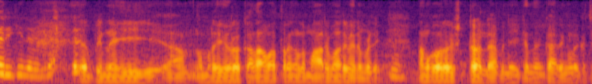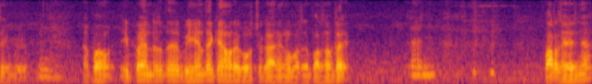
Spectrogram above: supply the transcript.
ഒരിക്കലും ഇല്ല പിന്നെ ഈ ആ, നമ്മുടെ ഈ ഓരോ കഥാപാത്രങ്ങൾ മാറി മാറി വരുമ്പോഴേ നമുക്ക് ഓരോ ഇഷ്ടമല്ല അഭിനയിക്കുന്ന കാര്യങ്ങളൊക്കെ ചെയ്യുമ്പോഴും. അപ്പം ഇപ്പം എന്റെ അടുത്ത് ബിഹൈൻഡ് ക്യാമറയെ കുറിച്ച് കാര്യങ്ങൾ പറഞ്ഞു. പറഞ്ഞോട്ടെ? പറഞ്ഞു. പറഞ്ഞു കഴിഞ്ഞാ?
